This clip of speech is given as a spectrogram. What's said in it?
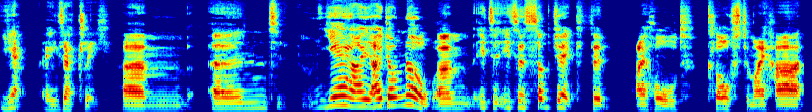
yeah, exactly. Um, and yeah, I, I don't know. Um, it's a, it's a subject that I hold close to my heart,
